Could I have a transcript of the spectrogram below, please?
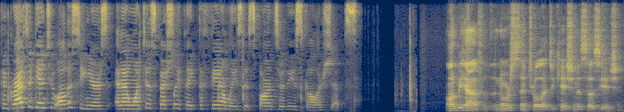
Congrats again to all the seniors, and I want to especially thank the families that sponsor these scholarships. On behalf of the North Central Education Association,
